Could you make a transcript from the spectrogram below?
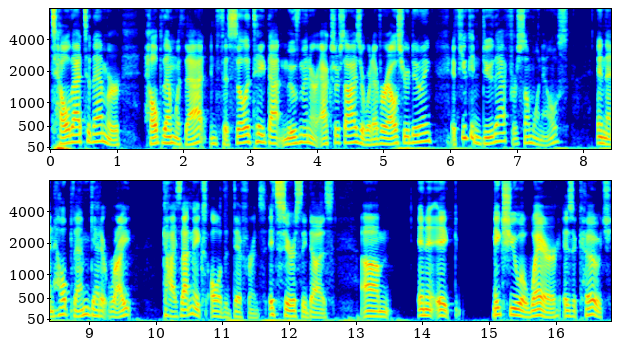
tell that to them or help them with that and facilitate that movement or exercise or whatever else you're doing, if you can do that for someone else and then help them get it right, guys, that makes all the difference. It seriously does. Um, and it, it makes you aware as a coach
